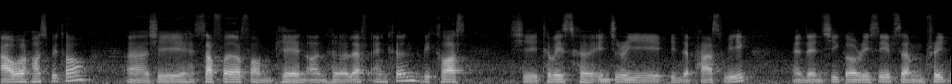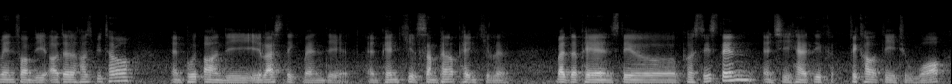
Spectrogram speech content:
our hospital, uh, she suffered from pain on her left ankle because she twisted her injury in the past week and then she go receive some treatment from the other hospital and put on the elastic band-aid and painkiller, some painkiller. But the pain still persistent and she had difficulty to walk.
